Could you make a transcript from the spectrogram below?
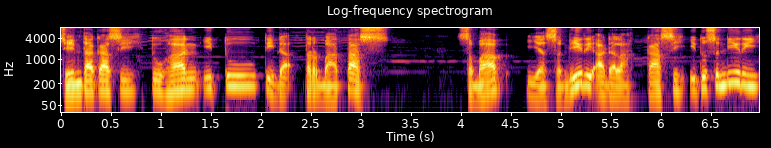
Cinta kasih Tuhan itu tidak terbatas, sebab Ia sendiri adalah kasih itu sendiri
